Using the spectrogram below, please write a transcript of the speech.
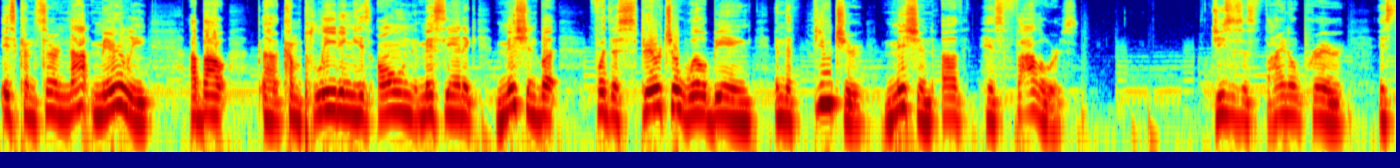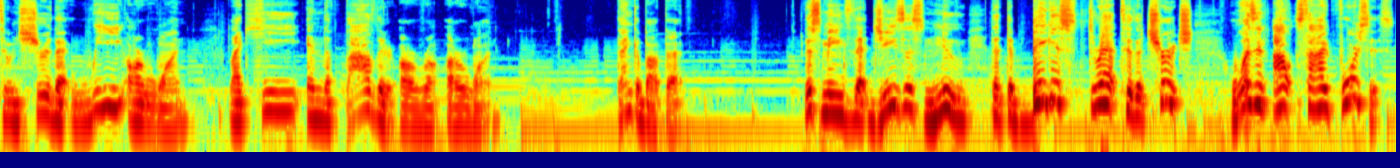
is concerned not merely about uh, completing his own messianic mission, but for the spiritual well being and the future mission of his followers. Jesus' final prayer is to ensure that we are one, like he and the Father are, are one. Think about that. This means that Jesus knew that the biggest threat to the church wasn't outside forces.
